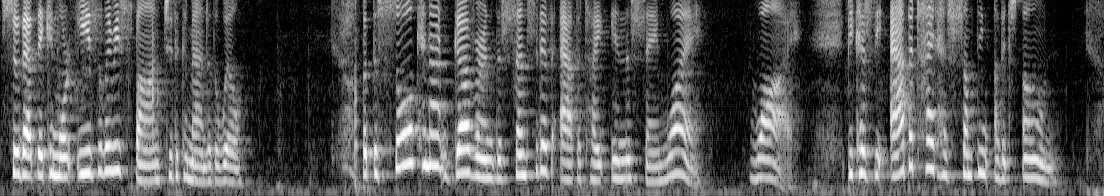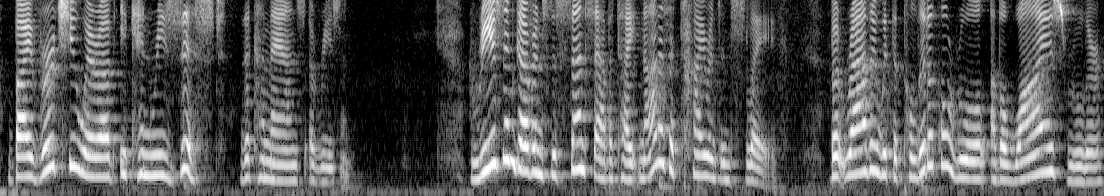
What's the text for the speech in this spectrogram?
so that they can more easily respond to the command of the will. But the soul cannot govern the sensitive appetite in the same way. Why? because the appetite has something of its own, by virtue whereof it can resist the commands of reason. Reason governs the sense appetite not as a tyrant and slave, but rather with the political rule of a wise ruler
